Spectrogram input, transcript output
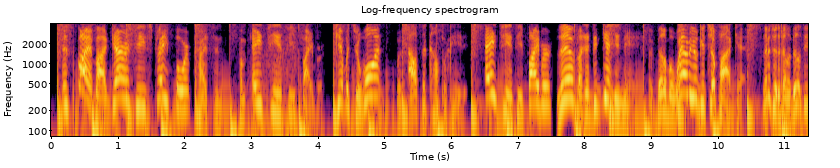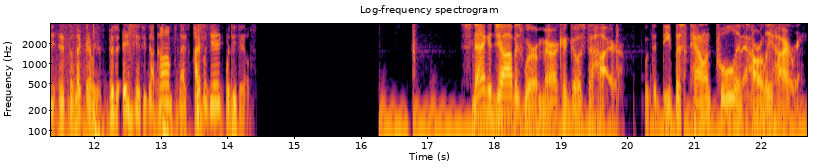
inspired by guaranteed straightforward pricing from AT&T Fiber. Get what you want without the complicated. AT&T Fiber, live like a gigillionaire. Available wherever you get your podcast. Limited availability in select areas. Visit AT&T.com slash hypergig for details. Snagajob is where America goes to hire, with the deepest talent pool in hourly hiring.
